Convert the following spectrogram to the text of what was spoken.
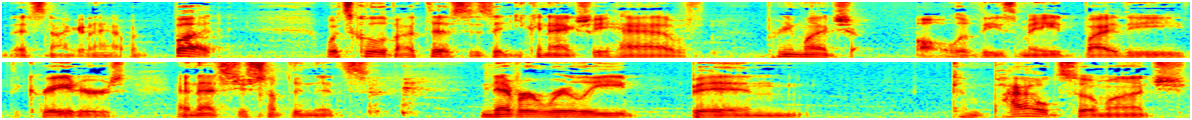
that's not going to happen. But what's cool about this is that you can actually have pretty much all of these made by the, the creators, and that's just something that's never really been compiled so much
